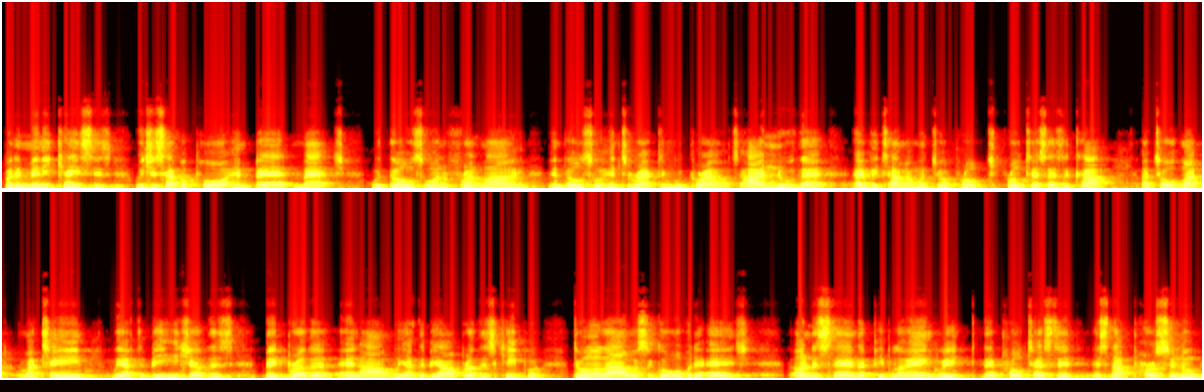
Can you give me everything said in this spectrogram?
But in many cases, we just have a poor and bad match with those who are on the front line and those who are interacting with crowds. I knew that every time I went to a pro- protest as a cop. I told my, my team we have to be each other's big brother and our, we have to be our brother's keeper. Don't allow us to go over the edge. Understand that people are angry, they're protesting. It's not personal,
